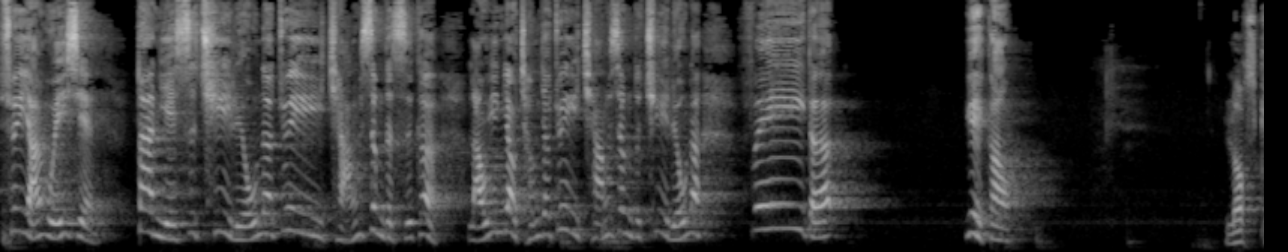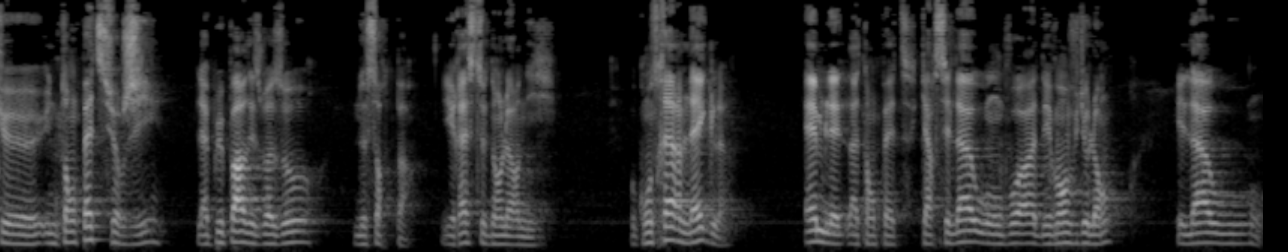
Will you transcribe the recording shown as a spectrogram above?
虽然危险，但也是气流呢最强盛的时刻。老鹰要乘着最强盛的气流呢，飞得越高。Lorsque une tempête surgit, la plupart des oiseaux ne sortent pas. Ils restent dans leur nid. Au contraire, l'aigle aime la tempête, car c'est là où on voit des vents violents et là où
